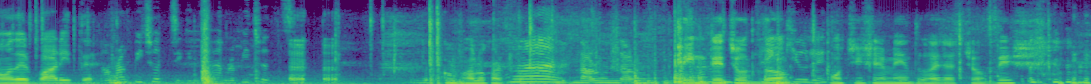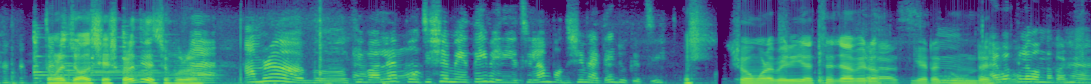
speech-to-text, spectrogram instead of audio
আমাদের বাড়িতে। আমরা পিছোচ্ছি কিন্তু হ্যাঁ, আমরা পিছোচ্ছি। খুব ভালো কাজ হ্যাঁ দারুণ দারুণ। তিনটে চোদ্দ। পঁচিশে মে দু হাজার চব্বিশ। তোমরা জল শেষ করে দিয়েছ পুরো? হ্যাঁ আমরা কি বলে পঁচিশে মেতেই বেরিয়েছিলাম পঁচিশে মেতেই ঢুকেছি। সৌমরা বেরিয়ে যাচ্ছে যা বেরো গিয়েটা ঘুম দে। একবার খুলে বন্ধ কর হ্যাঁ।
